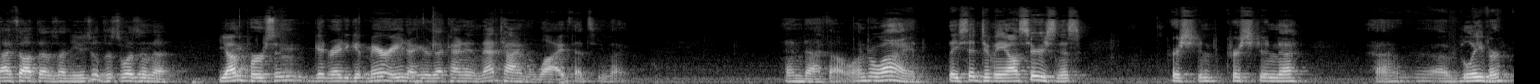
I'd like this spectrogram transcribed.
I thought that was unusual. This wasn't a young person getting ready to get married. I hear that kind of in that time of life. That's like, and I thought, wonder why. And they said to me, all seriousness, Christian Christian uh, uh, believer,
